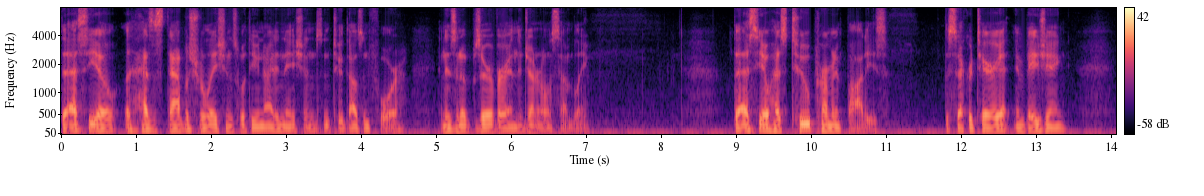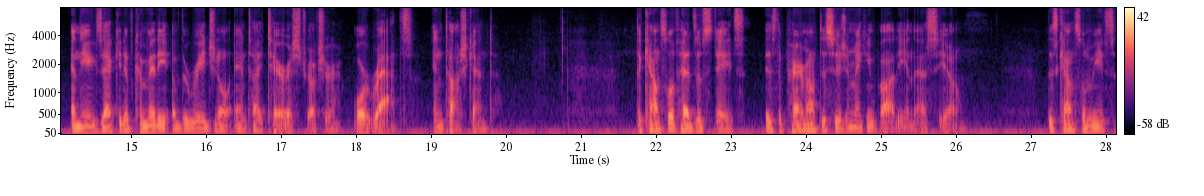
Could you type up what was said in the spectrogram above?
The SCO has established relations with the United Nations in 2004 and is an observer in the General Assembly. The SCO has two permanent bodies the Secretariat in Beijing and the Executive Committee of the Regional Anti Terrorist Structure, or RATS, in Tashkent. The Council of Heads of States is the paramount decision making body in the SCO. This council meets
